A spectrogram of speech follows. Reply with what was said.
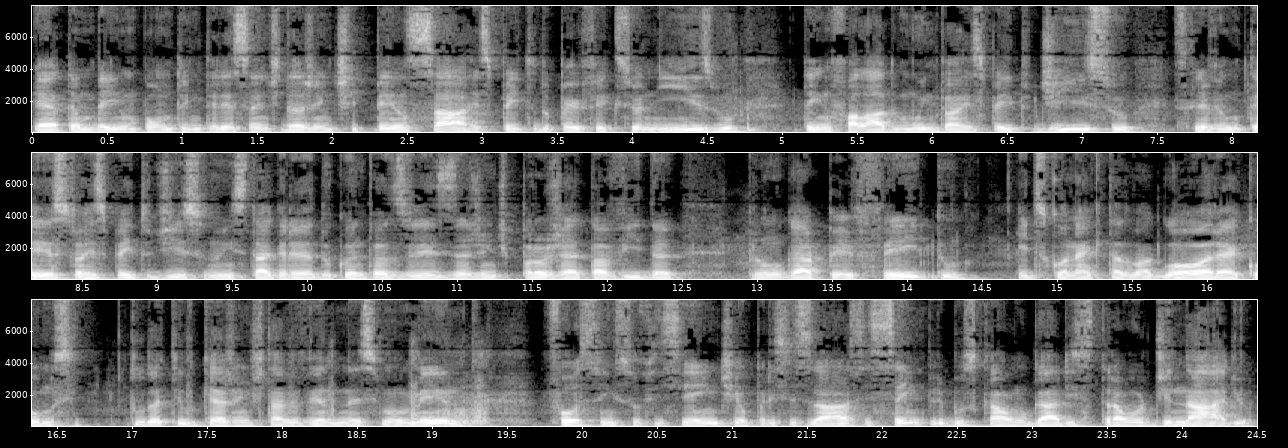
é também um ponto interessante da gente pensar a respeito do perfeccionismo. Tenho falado muito a respeito disso, escrevi um texto a respeito disso no Instagram, do quanto às vezes a gente projeta a vida para um lugar perfeito e desconecta do agora. É como se tudo aquilo que a gente está vivendo nesse momento fosse insuficiente, eu precisasse sempre buscar um lugar extraordinário,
